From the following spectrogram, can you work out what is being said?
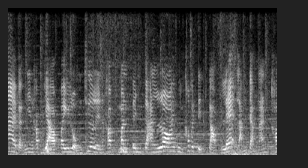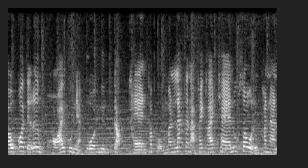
ง่าย ๆ แบบนี้นะครับอย่าไปหลงเชื่อเลยนะครับมันเป็นการล่อให้คุณเข้าไปติดกับ และหลังจากนั้นเขาก็จะเริ่มขอให้คุณเนี่ยโอนเงินกลับแทนครับผมมันลักษณะคล้ายๆ แชร์ลูกโซ่ หรือพนัน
